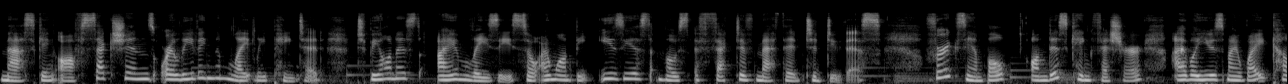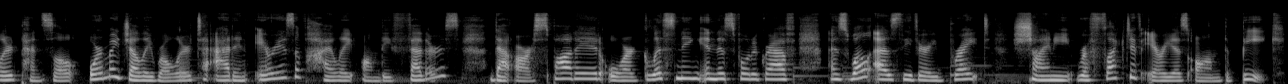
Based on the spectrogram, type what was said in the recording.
masking off sections or leaving them lightly painted. To be honest, I am lazy, so I want the easiest, most effective method to do this. For example, on this kingfisher, I will use my white colored pencil or my jelly roller to add in areas of highlight on the feathers that are spotted or glistening in this photograph, as well as the very bright, shiny, reflective areas on the beak.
